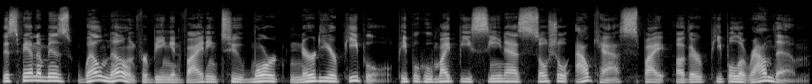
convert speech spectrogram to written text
This fandom is well known for being inviting to more nerdier people, people who might be seen as social outcasts by other people around them.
